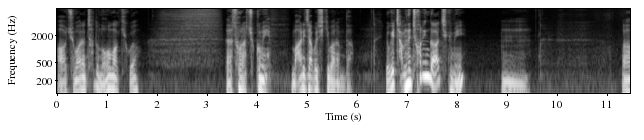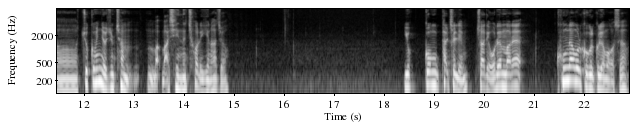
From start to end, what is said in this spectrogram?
아, 주말엔 차도 너무 막히고요. 야, 소라 쭈꾸미 많이 잡으시기 바랍니다. 요게 잡는 철인가 지금이? 음. 어, 쭈꾸미는 요즘 참 마, 맛이 있는 철이긴 하죠. 6087님, 저한테 오랜만에 콩나물국을 끓여 먹었어요.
